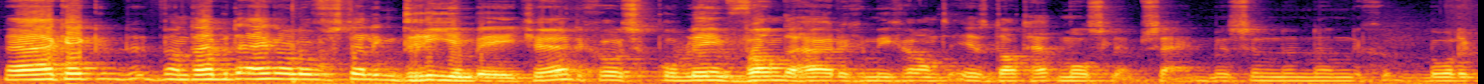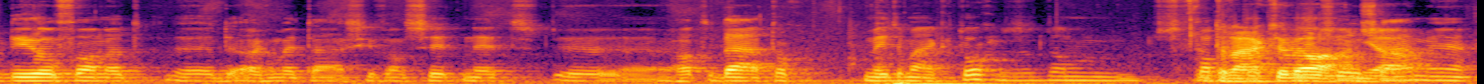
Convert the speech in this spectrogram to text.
Nou, kijk, want we hebben het eigenlijk al over stelling 3 een beetje. Hè. Het grootste probleem van de huidige migrant is dat het moslims zijn. Dus een, een, behoorlijk deel van het, uh, de argumentatie van Sidnet uh, had daar toch mee te maken, toch? Dus dan het raakt er wel aan, samen, ja.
